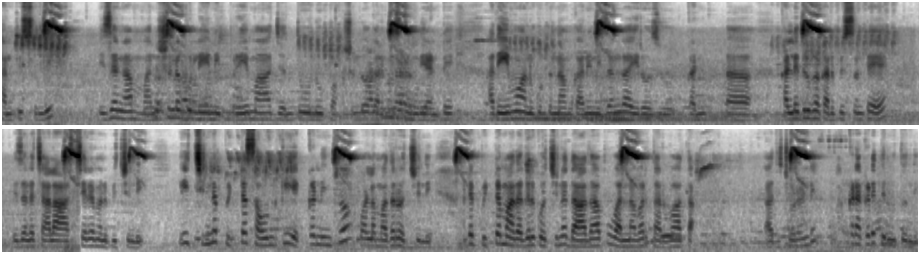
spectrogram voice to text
కనిపిస్తుంది. నిజంగా మనుషులకు లేని ప్రేమ జంతువులు పక్షుల్లో కనిపిస్తుంది అంటే అదేమో అనుకుంటున్నాం. కానీ నిజంగా ఈరోజు కన్ కళ్ళెదురుగా కనిపిస్తుంటే నిజంగా చాలా ఆశ్చర్యం అనిపించింది. ఈ చిన్న పిట్ట సౌండ్కి ఎక్కడి నుంచో వాళ్ళ మదర్ వచ్చింది. అంటే పిట్ట మా దగ్గరకు వచ్చిన దాదాపు వన్ అవర్ తర్వాత. అది చూడండి అక్కడక్కడే తిరుగుతుంది.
